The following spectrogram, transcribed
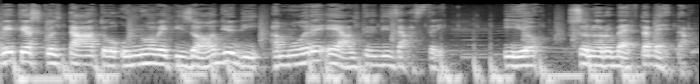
Avete ascoltato un nuovo episodio di Amore e altri disastri. Io sono Roberta Beta.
